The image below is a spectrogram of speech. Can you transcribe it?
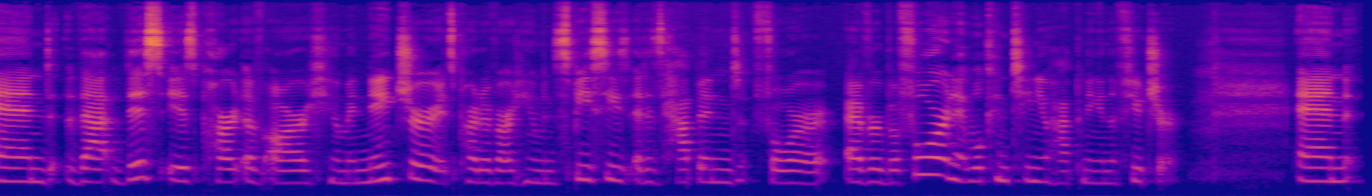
and that this is part of our human nature, it's part of our human species. It has happened forever before and it will continue happening in the future. And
